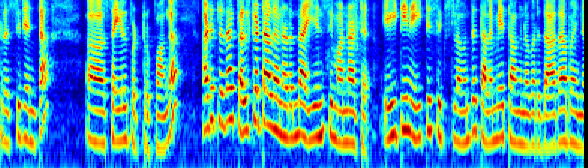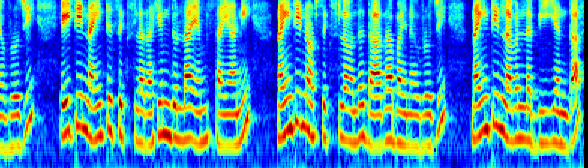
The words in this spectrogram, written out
பிரசிடெண்ட்டாக செயல்பட்டிருப்பாங்க. அடுத்ததாக கல்கட்டாவில் நடந்த ஐஎன்சி மாநாட்டு எயிட்டீன் எயிட்டி சிக்ஸில் வந்து தலைமை தாங்கினவர் தாதாபாய் நவ்ரோஜி எயிட்டீன் நைன்டி சிக்ஸில் Rahimtulla M Sayani nineteen nought சிக்ஸில் வந்து தாதாபாய் நவ்ரோஜி நைன்டீன் லெவனில் B N Dhar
